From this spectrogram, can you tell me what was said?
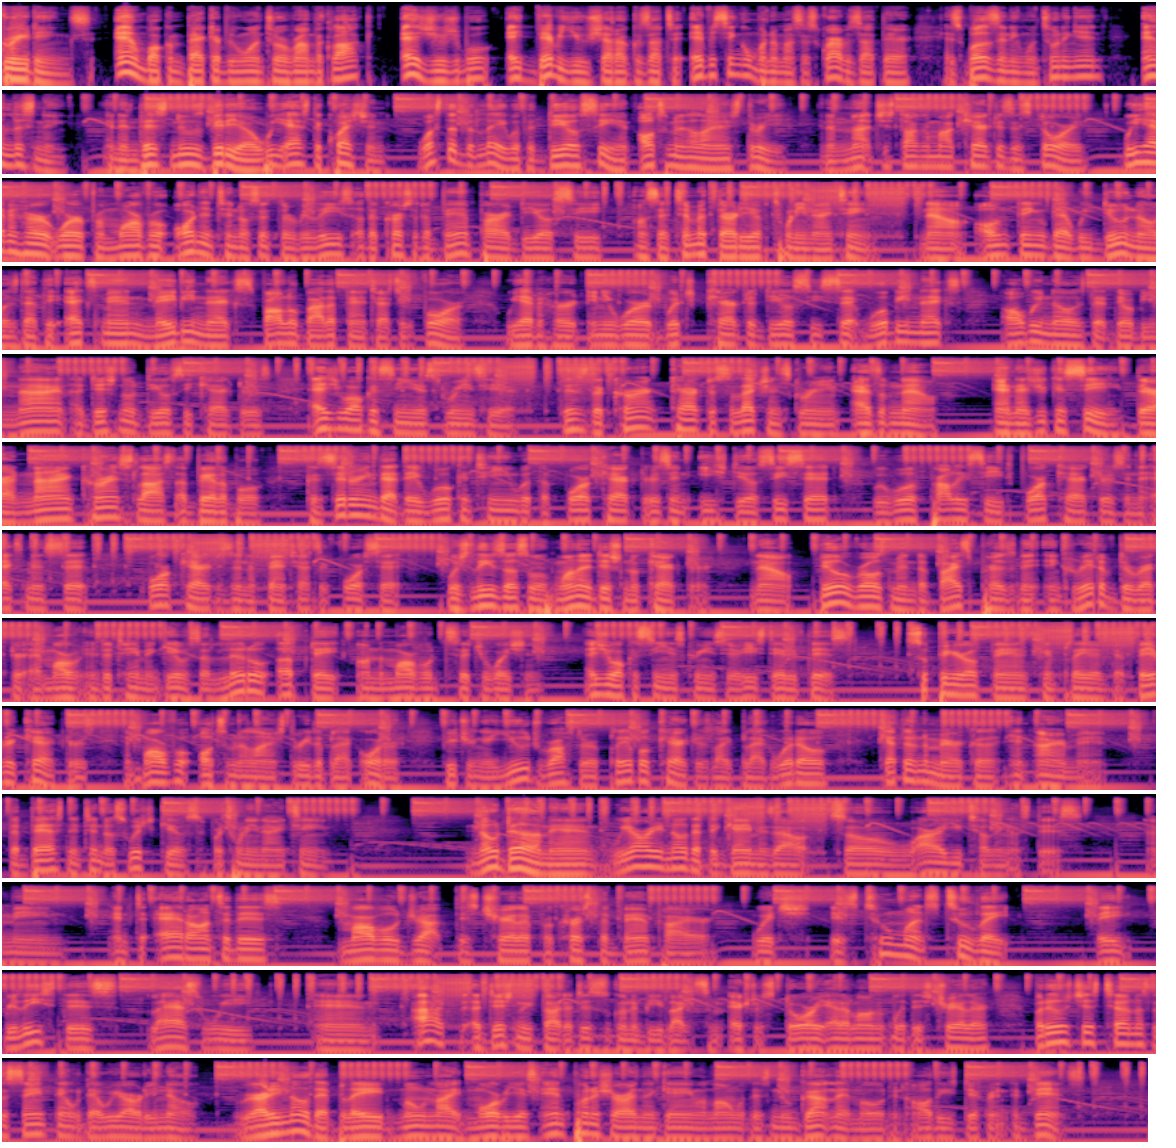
Greetings and welcome back everyone to Around the Clock. As usual, a very huge shout out goes out to every single one of my subscribers out there, as well as anyone tuning in and listening. And in this news video, we asked the question, what's the delay with the DLC in Ultimate Alliance 3? And I'm not just talking about characters and story, we haven't heard word from Marvel or Nintendo since the release of the Curse of the Vampire DLC on September 30th, 2019. Now, only thing that we do know is that the X-Men may be next, followed by the Fantastic Four. We haven't heard any word which character DLC set will be next. All we know is that there will be 9 additional DLC characters as you all can see in your screens here. This is the current character selection screen as of now. And as you can see, there are 9 current slots available. Considering that they will continue with the 4 characters in each DLC set, we will probably see 4 characters in the X-Men set, 4 characters in the Fantastic Four set, which leaves us with one additional character. Now, Bill Rosemann, the Vice President and Creative Director at Marvel Entertainment, gave us a little update on the Marvel situation. As you all can see in screens here, he stated this. Superhero fans can play as their favorite characters in Marvel Ultimate Alliance 3 The Black Order, featuring a huge roster of playable characters like Black Widow, Captain America, and Iron Man. The best Nintendo Switch gifts for 2019. No duh, man. We already know that the game is out, so why are you telling us this? I mean, and to add on to this, Marvel dropped this trailer for Curse the Vampire, which is two months too late. They released this last week and I additionally thought that this was going to be like some extra story added along with this trailer, but it was just telling us the same thing that we already know. We already know that Blade, Moon Knight, Morbius, and Punisher are in the game along with this new Gauntlet mode and all these different events.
